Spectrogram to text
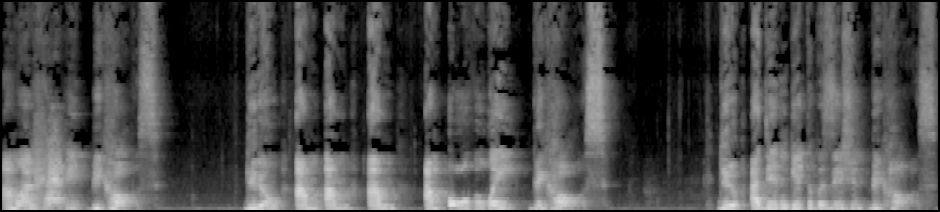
I'm unhappy because, you know, I'm, I'm, I'm, I'm overweight because, you know, I didn't get the position because.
